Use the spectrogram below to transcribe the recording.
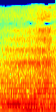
Yeah.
